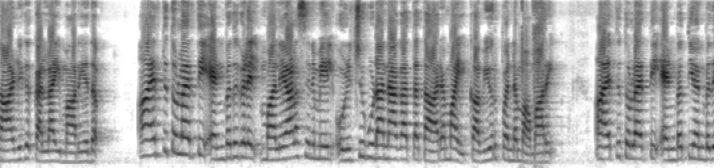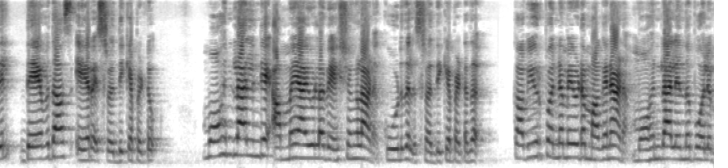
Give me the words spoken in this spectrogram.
നാഴികക്കല്ലായി മാറിയത്. ആയിരത്തി തൊള്ളായിരത്തി എൺപതുകളിൽ മലയാള സിനിമയിൽ ഒഴിച്ചുകൂടാനാകാത്ത താരമായി കവിയൂർ പൊന്നമ്മ മാറി. ആയിരത്തി തൊള്ളായിരത്തി എൺപത്തിയൊൻപതിൽ ദേവദാസ് ഏറെ ശ്രദ്ധിക്കപ്പെട്ടു. മോഹൻലാലിന്റെ അമ്മയായുള്ള വേഷങ്ങളാണ് കൂടുതൽ ശ്രദ്ധിക്കപ്പെട്ടത്. കവിയൂർ പൊന്നമ്മയുടെ മകനാണ് മോഹൻലാൽ എന്ന് പോലും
